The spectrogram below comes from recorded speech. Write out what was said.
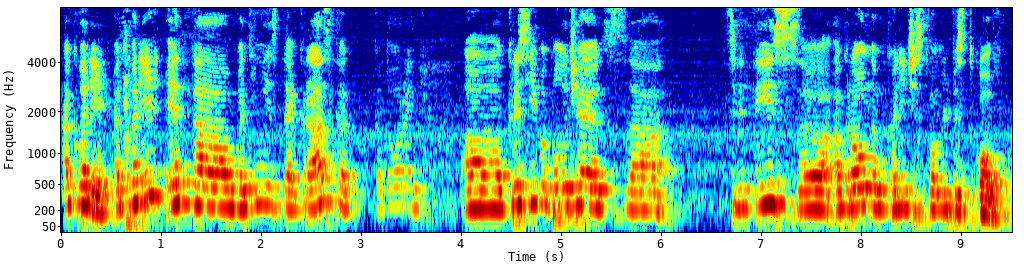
Акварель. Акварель – это водянистая краска, которой э, красиво получаются цветы с э, огромным количеством лепестков.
